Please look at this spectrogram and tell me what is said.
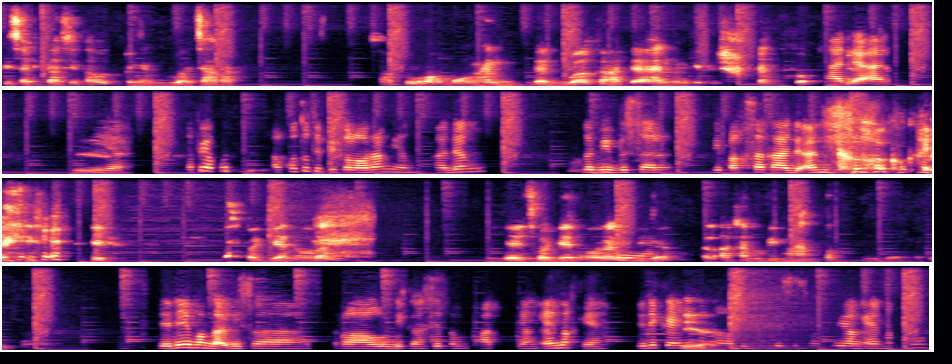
bisa dikasih tahu dengan dua cara satu omongan dan dua keadaan gitu Keadaan. iya. Iya. Tapi aku aku tuh tipikal orang yang kadang lebih besar dipaksa keadaan kalau aku kayaknya. sebagian orang ya sebagian orang Iya. juga akan lebih mantep gitu ketika Jadi emang nggak bisa terlalu dikasih tempat yang enak ya. Jadi kayaknya tuh kalau dikasih sesuatu yang enak tuh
